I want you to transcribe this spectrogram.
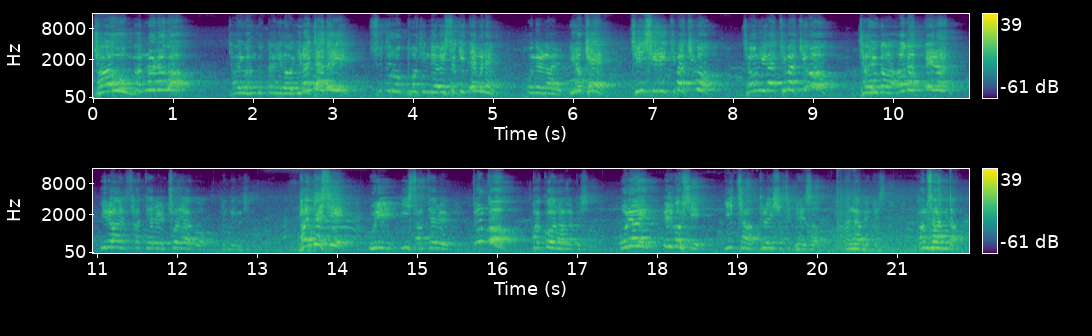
좌우 막론하고 자유한국당에도 이런 자들이 수두로 포진되어 있었기 때문에 오늘날 이렇게 진실이 뒤바뀌고 정의가 뒤바뀌고 자유가 억압되는 이러한 사태를 초래하고 있는 것입니다. 반드시 우리 이 사태를 뚫고 바꾸어 나갈 것입니다. 월요일 7시 2차 플래시 집회에서 만나 뵙겠습니다. 감사합니다.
